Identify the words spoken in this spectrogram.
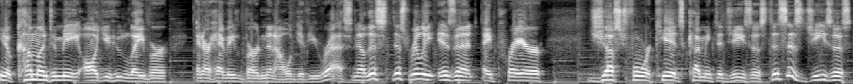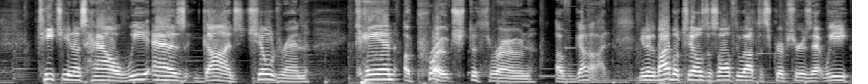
You know, come unto me, all you who labor and are heavy burdened, and I will give you rest. Now, this, this really isn't a prayer just for kids coming to Jesus. This is Jesus teaching us how we, as God's children, can approach the throne of God. You know, the Bible tells us all throughout the scriptures that we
